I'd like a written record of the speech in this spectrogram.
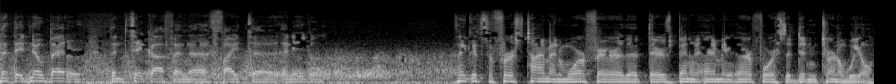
that they'd know better than to take off and uh, fight uh, an eagle. I think it's the first time in warfare that there's been an enemy air force that didn't turn a wheel.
